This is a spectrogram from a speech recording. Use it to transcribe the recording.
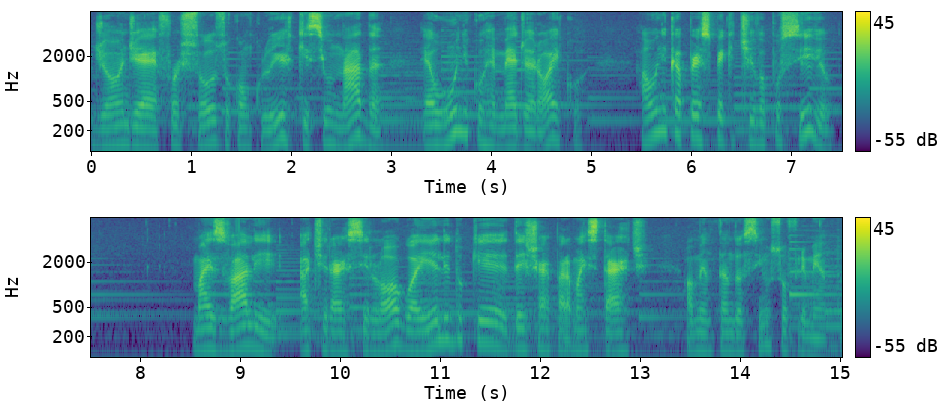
De onde é forçoso concluir que, se o nada é o único remédio heróico, a única perspectiva possível, mais vale atirar-se logo a ele do que deixar para mais tarde aumentando assim o sofrimento.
